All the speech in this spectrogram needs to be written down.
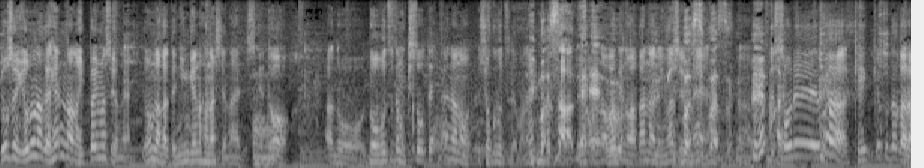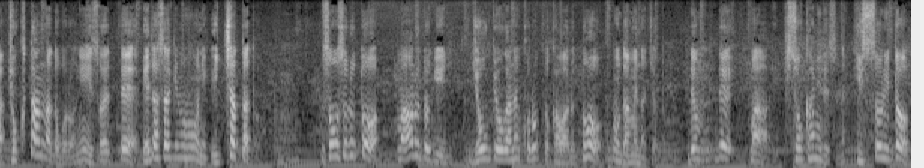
要するに世の中変なのいっぱいいますよね。世の中って人間の話じゃないですけど、あの動物でも奇想天外なの植物でもね。今さね。いろんなわけのわかんないのいますよね。でそれは結局だから極端なところにそうやって枝先の方に行っちゃったと。そうすると、まあ、ある時状況がねコロッと変わるともうダメになっちゃうと。でもでまあ密かにですね。ひっそりと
